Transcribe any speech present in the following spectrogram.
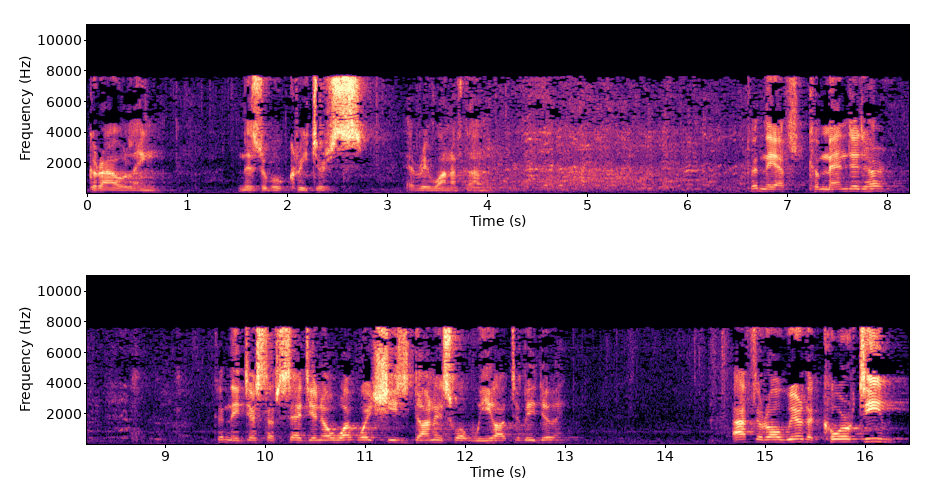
growling, miserable creatures, every one of them. Couldn't they have commended her? Couldn't they just have said, you know what, what she's done is what we ought to be doing? After all, we're the core team.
